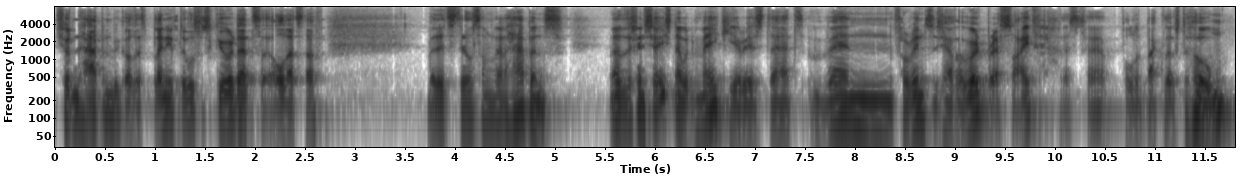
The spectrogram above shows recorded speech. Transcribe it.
Shouldn't happen because there's plenty of tools to secure that all that stuff. But it's still something that happens. Now, the differentiation I would make here is that when, for instance, you have a WordPress site, let's uh, pull it back close to home,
